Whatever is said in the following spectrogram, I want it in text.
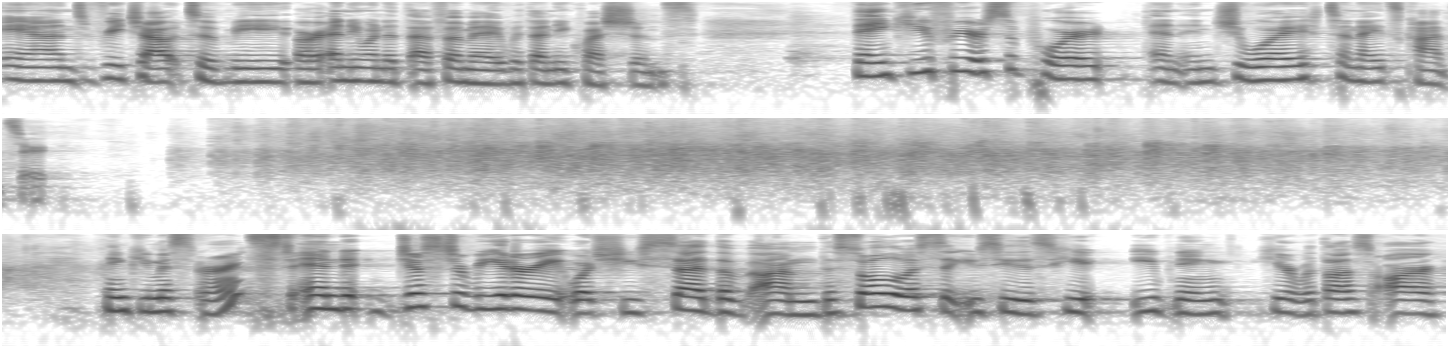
and reach out to me or anyone at the FMA with any questions. Thank you for your support and enjoy tonight's concert. Thank you, Ms. Ernst. And just to reiterate what she said, the, um, the soloists that you see this he evening here with us are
